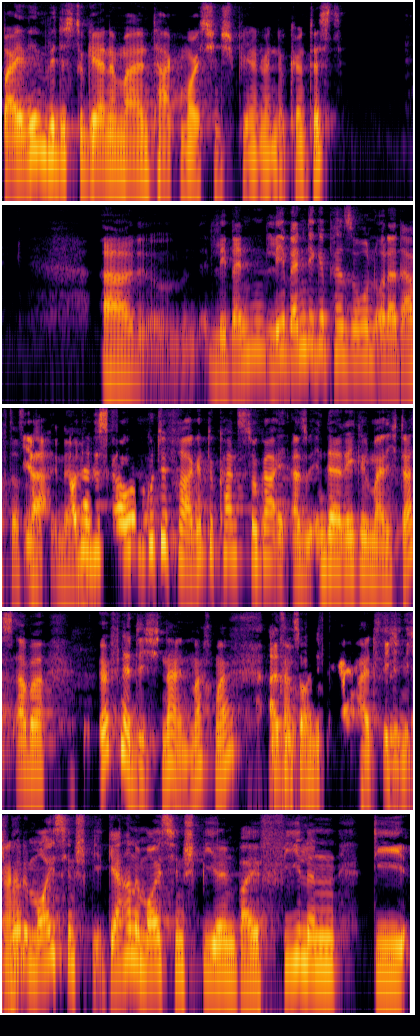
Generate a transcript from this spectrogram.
bei wem würdest du gerne mal einen Tag Mäuschen spielen, wenn du könntest? Äh, lebend, lebendige Person oder darf das ja, auch in der. Das ist auch eine gute Frage. Du kannst sogar, also in der Regel meine ich das, aber öffne dich. Nein, mach mal. Du also, kannst auch in die Vergangenheit fliegen. Ich, ich würde Mäuschen gerne Mäuschen spielen bei vielen, die,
